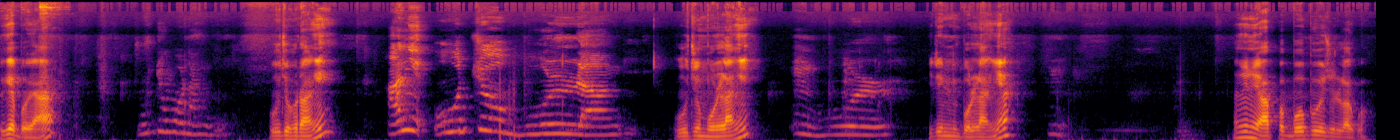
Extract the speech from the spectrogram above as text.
그게 뭐야? 우주 호랑이. 우주 호랑이? 아니 우주 몰랑이. 우주 몰랑이? 응 몰. 이름이 몰랑이야? 응. 현준이 아빠 뭐 보여주려고?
